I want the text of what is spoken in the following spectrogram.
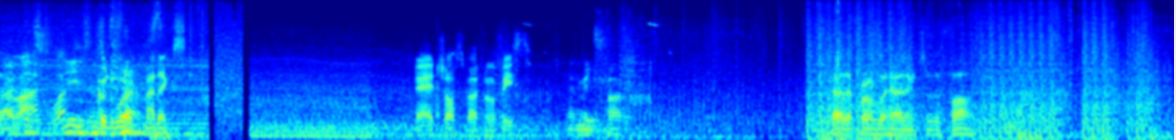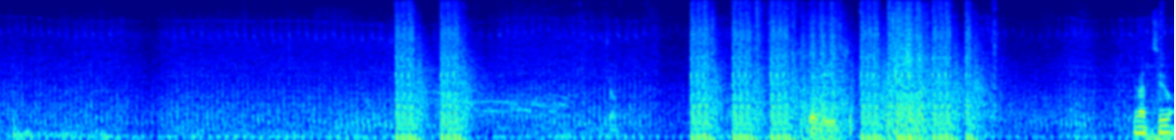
What? What? Jesus Good work, Christ. medics. Yeah, it drops back northeast. And mid truck. Yeah, they're probably heading to the fall. You got two.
